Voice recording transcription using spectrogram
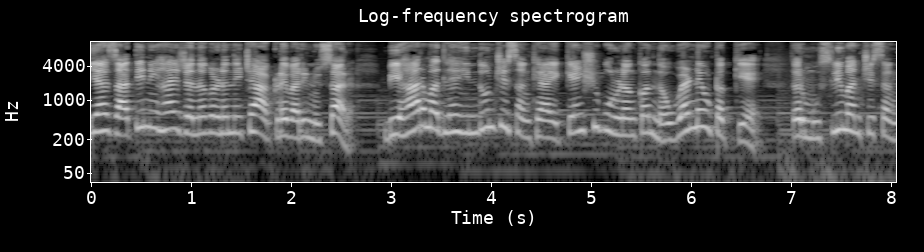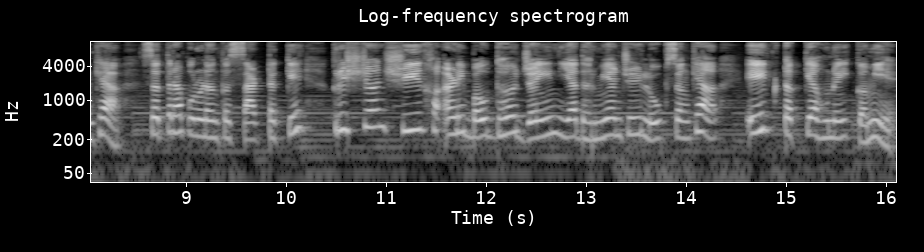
या जातीनिहाय जनगणनेच्या आकडेवारीनुसार बिहारमधल्या हिंदूंची संख्या एक्क्याऐंशी पूर्णांक नव्याण्णव टक्के आहे. तर मुस्लिमांची संख्या सतरा पूर्णांक साठ टक्के ख्रिश्चन शीख आणि बौद्ध जैन या धर्मियांची लोकसंख्या एक टक्क्याहूनही कमी आहे.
